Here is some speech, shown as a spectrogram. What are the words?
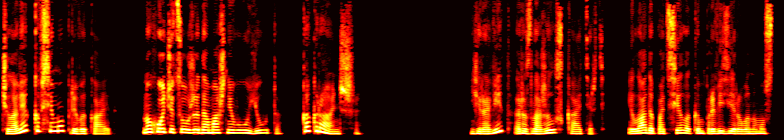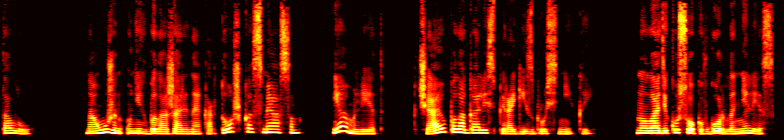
человек ко всему привыкает, но хочется уже домашнего уюта, как раньше. Яровит разложил скатерть, и Лада подсела к импровизированному столу. На ужин у них была жареная картошка с мясом и омлет. К чаю полагались пироги с брусникой. Но Ладе кусок в горло не лез.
